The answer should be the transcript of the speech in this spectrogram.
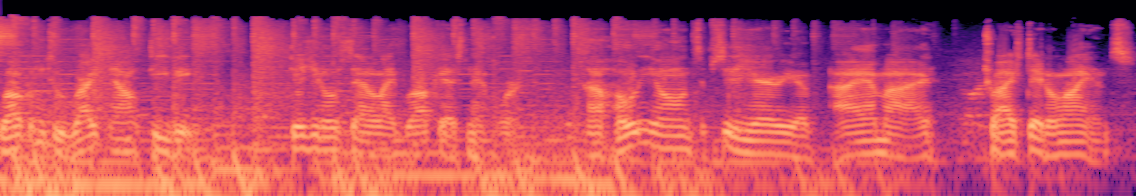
Welcome to Right Now TV, digital satellite broadcast network, a wholly owned subsidiary of IMI, Tri-State Alliance.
